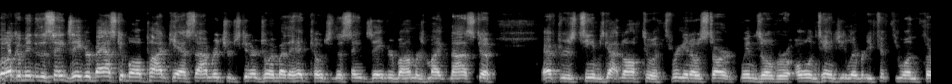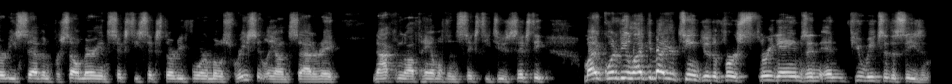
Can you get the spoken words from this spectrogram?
Welcome into the St. Xavier Basketball Podcast. I'm Richard Skinner, joined by the head coach of the St. Xavier Bombers, Mike Noska. After his team's gotten off to a 3 0 start, wins over Olentangy Liberty 51 37, Purcell Marian 66 34, most recently on Saturday, knocking off Hamilton 62 60. Mike, what have you liked about your team through the first three games and, and few weeks of the season?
